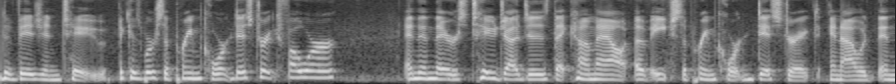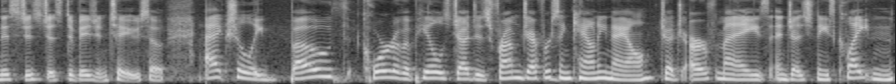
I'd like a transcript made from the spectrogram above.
division two because we're Supreme Court district four and then there's two judges that come out of each Supreme Court district, and I would, and this is just Division Two. So, actually, both Court of Appeals judges from Jefferson County now, Judge Irv Maze and Judge Denise Clayton,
